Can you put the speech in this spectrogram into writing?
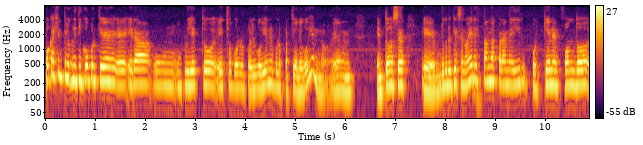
poca gente lo criticó porque eh, era un, proyecto hecho por, el gobierno y por los partidos de gobierno. Entonces, eh, yo creo que ese no es el estándar para medir por qué en el fondo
